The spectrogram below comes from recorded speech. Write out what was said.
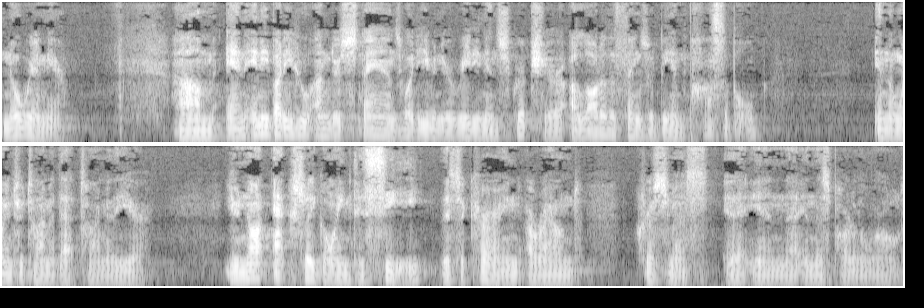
Nowhere near. Um, and anybody who understands what even you're reading in Scripture, a lot of the things would be impossible in the wintertime at that time of the year. You're not actually going to see this occurring around Christmas in in, uh, in this part of the world.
